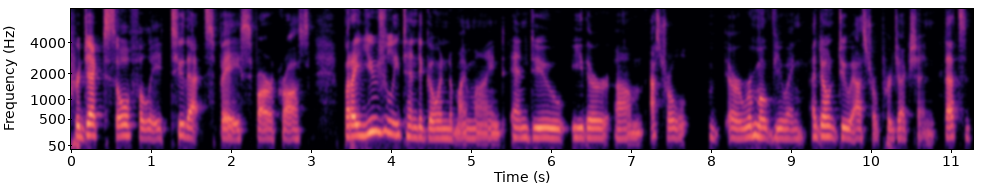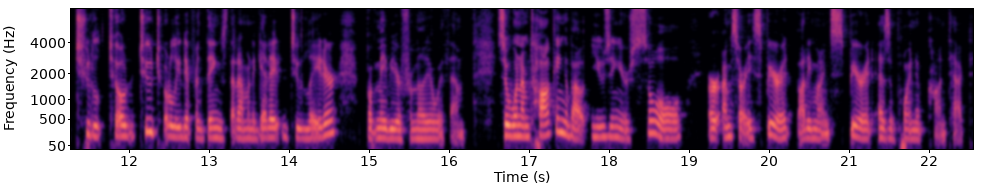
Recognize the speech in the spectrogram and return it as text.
project soulfully to that space far across. But I usually tend to go into my mind and do either um, astral or remote viewing. I don't do astral projection. That's two, totally different things that I'm going to get into later, but maybe you're familiar with them. So when I'm talking about using your soul, or I'm sorry, spirit, body, mind, spirit as a point of contact.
